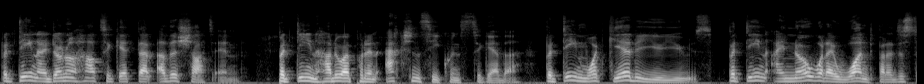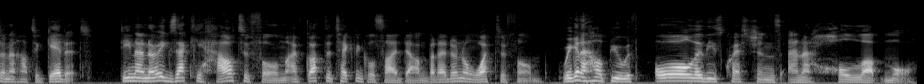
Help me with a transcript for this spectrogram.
But, Dean, I don't know how to get that other shot in. But, Dean, how do I put an action sequence together? But, Dean, what gear do you use? But, Dean, I know what I want, but I just don't know how to get it. Dean, I know exactly how to film. I've got the technical side down, but I don't know what to film. We're to help you with all of these questions and a whole lot more.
